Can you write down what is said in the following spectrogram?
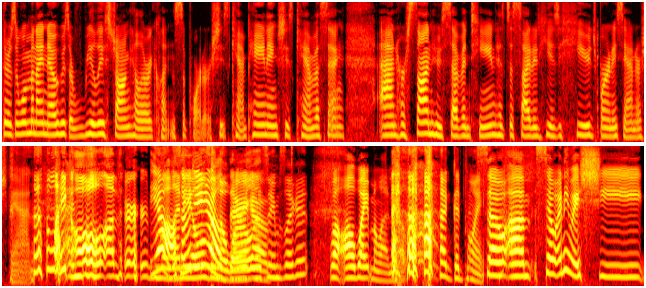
there's a woman I know who's a really strong Hillary Clinton supporter. She's campaigning, she's canvassing, and her son, who's 17, has decided he is a huge Bernie Sanders fan. like And- all other Yeah, all millennials in 17-year-olds, the there you world, go. it seems like it. well, all white millennials. Good point. So, um, so anyway, she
